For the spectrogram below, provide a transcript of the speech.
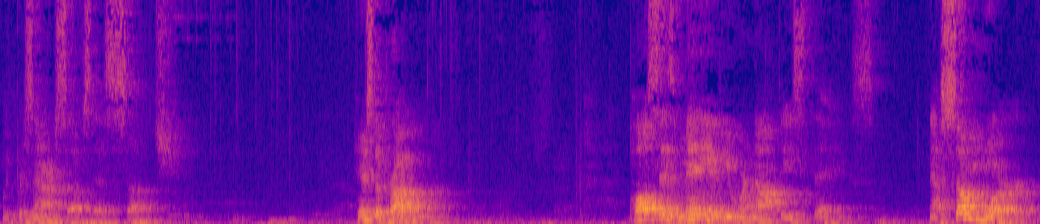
We present ourselves as such. Here's the problem. Paul says many of you were not these things. Now, some were,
